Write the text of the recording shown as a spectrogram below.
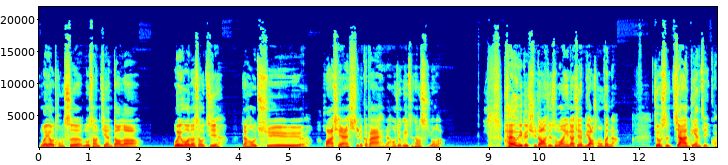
我也有同事路上捡到了 vivo 的手机，然后去花钱洗了个白，然后就可以正常使用了。还有一个渠道就是网易了解的比较充分的，就是家电这一块。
